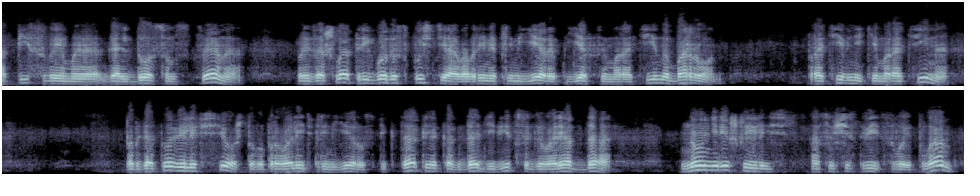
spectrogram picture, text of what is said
описываемая Гальдосом сцена произошла три года спустя во время премьеры пьесы Маратина «Барон». Противники Маратина подготовили все, чтобы провалить премьеру спектакля, когда девицы говорят «да», но не решились осуществить свой план –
